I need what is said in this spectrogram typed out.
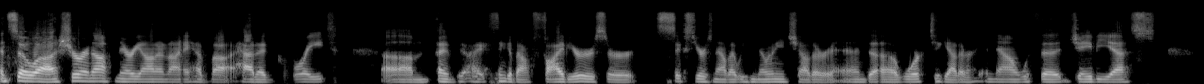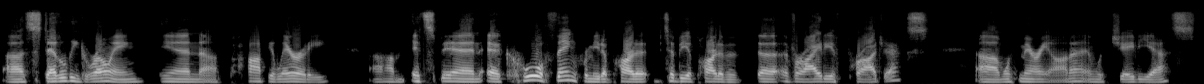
And so, uh, sure enough, Mariana and I have uh, had a great um, I, I, think about five years or six years now that we've known each other and uh, worked together. And now with the JVS uh, steadily growing in uh, popularity, um, it's been a cool thing for me to part of, to be a part of a, a variety of projects um, with Mariana and with JVS.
